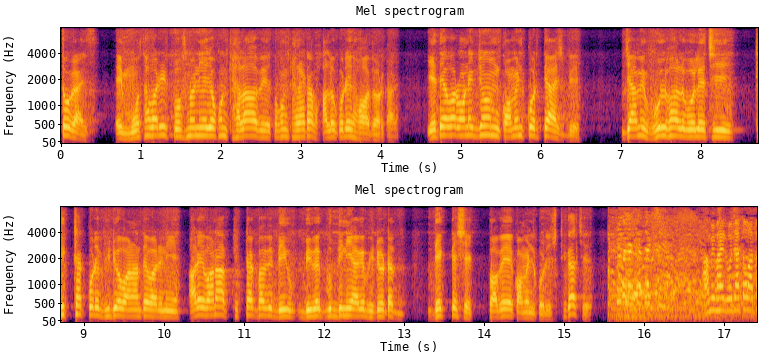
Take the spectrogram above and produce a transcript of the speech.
তো গাইজ এই মোথাবাড়ির প্রশ্ন নিয়ে যখন খেলা হবে তখন খেলাটা ভালো করেই হওয়া দরকার। এতে আবার অনেকজন কমেন্ট করতে আসবে যে আমি ভুল ভালো বলেছি ঠিকঠাক করে ভিডিও বানাতে পারিনি। আরে বানা ঠিকঠাকভাবে বিবেক বুদ্ধি নিয়ে আগে ভিডিওটা দেখতে শেখ তবে কমেন্ট করিস ঠিক আছে? আমি ভাই অত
